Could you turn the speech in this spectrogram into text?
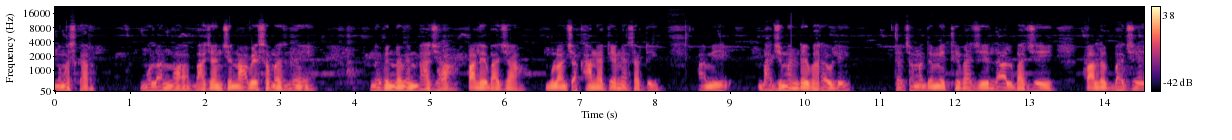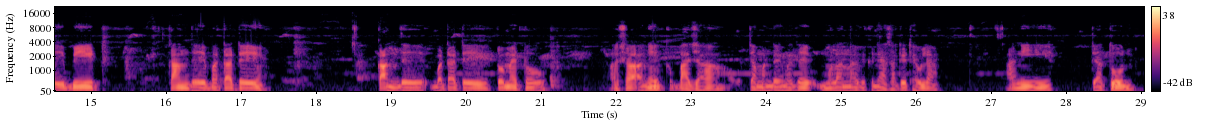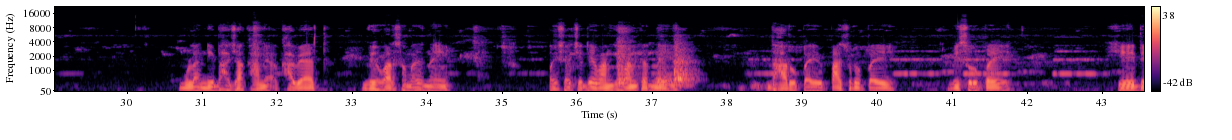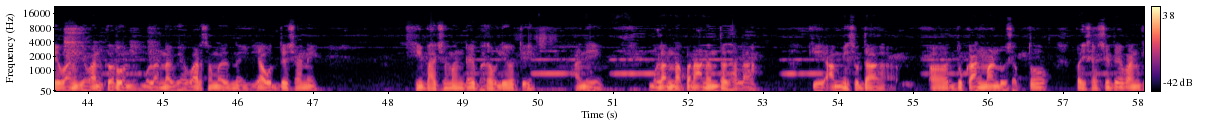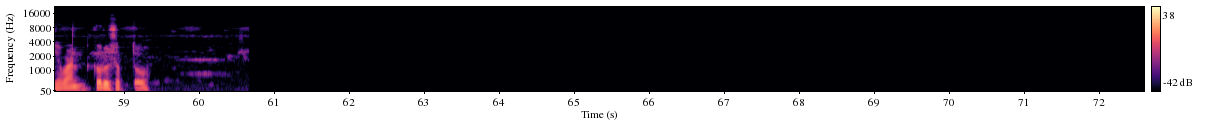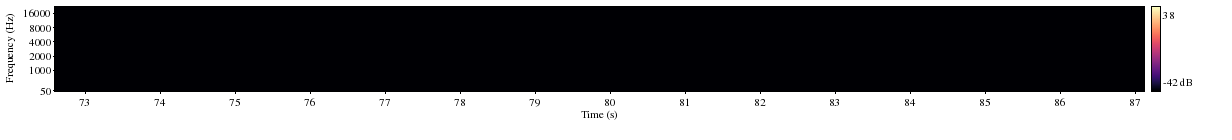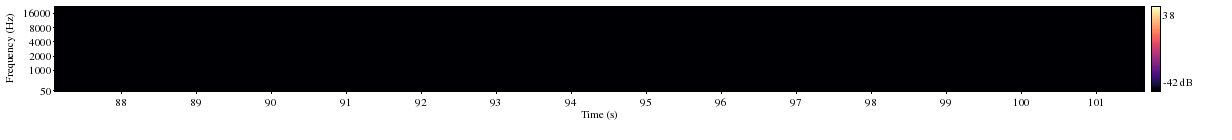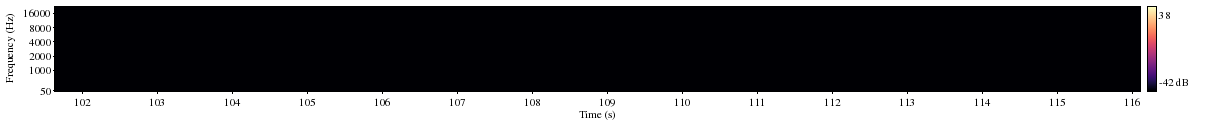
नमस्कार. मुलांना भाज्यांची नावे समजणे नवीन नवीन भाज्या पालेभाज्या मुलांच्या खाण्यात येण्यासाठी आम्ही भाजी मंडई भरवली. त्याच्यामध्ये मेथी भाजी लाल भाजी पालक भाजी बीट कांदे बटाटे कांदे बटाटे टोमॅटो अशा अनेक भाज्या त्या मंडईमध्ये मुलांना विकण्यासाठी ठेवल्या आणि त्यातून मुलांनी भाज्या खाण्या खाव्यात व्यवहार समजणे पैशाची देवाणघेवाण करणे दहा रुपये पाच रुपये वीस रुपये हे देवाणघेवाण करून मुलांना व्यवहार समजणे या उद्देशाने ही भाजी मंडई भरवली होती. आणि मुलांना पण आनंद झाला की आम्हीसुद्धा दुकान मांडू शकतो पैशाची देवाणघेवाण करू शकतो.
